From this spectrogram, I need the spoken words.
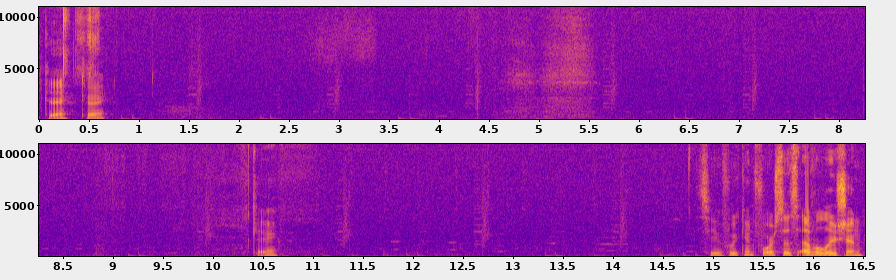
Okay, okay. Okay. See if we can force this evolution.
